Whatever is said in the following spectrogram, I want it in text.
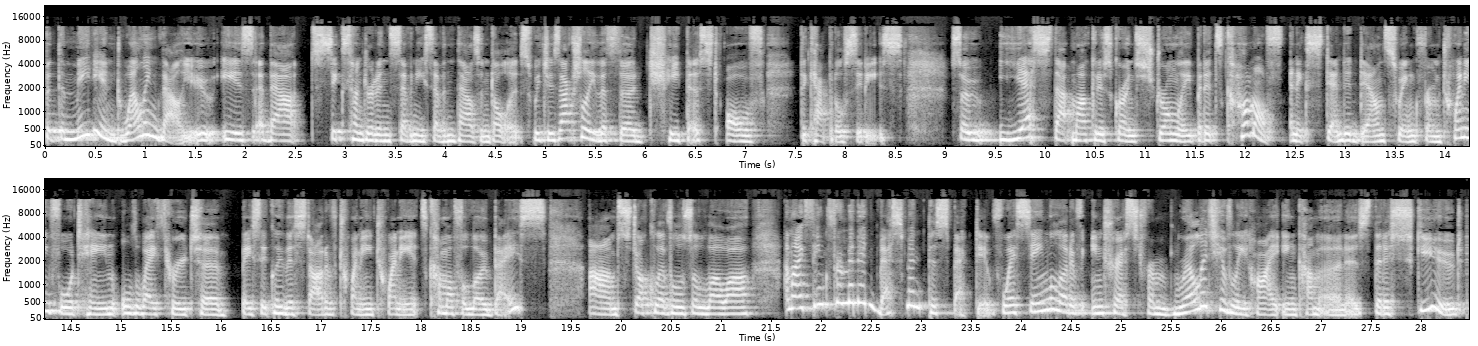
But the median dwelling value is about $677,000, which is actually the third cheapest of the capital cities. So yes, that market has grown strongly, but it's come off an extended downswing from 2014 all the way through to basically the start of 2020. It's come off a low base. Um, stock levels are lower. And I think from an investment perspective, we're seeing a lot of interest from relatively high income earners that are skewed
